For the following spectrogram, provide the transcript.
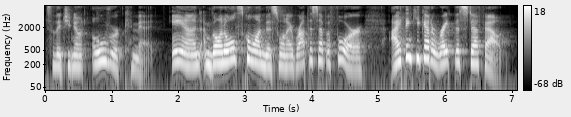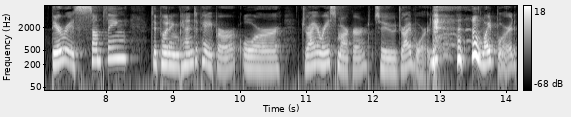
so that you don't overcommit. And I'm going old school on this one. I brought this up before. I think you got to write this stuff out there is something to putting pen to paper or dry erase marker to dry board, whiteboard,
